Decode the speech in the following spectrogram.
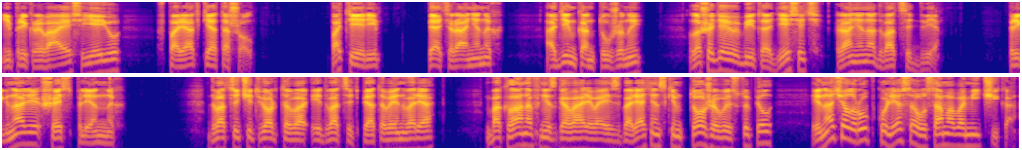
и, прикрываясь ею, в порядке отошел. Потери. Пять раненых, один контуженный, лошадей убито 10, ранено 22 пригнали шесть пленных. 24 и 25 января Бакланов, не сговариваясь с Борятинским, тоже выступил и начал рубку леса у самого Мичика.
